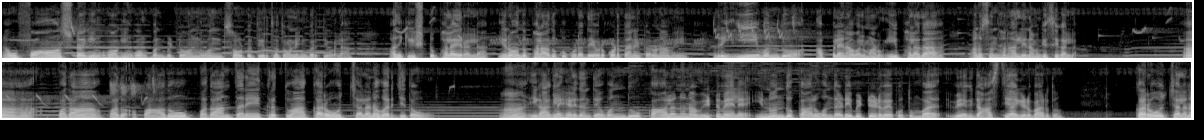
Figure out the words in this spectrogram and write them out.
ನಾವು ಫಾಸ್ಟಾಗಿ ಹಿಂಗೆ ಹೋಗಿ ಹಿಂಗೆ ಹೋಗಿ ಬಂದುಬಿಟ್ಟು ಒಂದು ಒಂದು ಸೌಟು ತೀರ್ಥ ತೊಗೊಂಡು ಹಿಂಗೆ ಬರ್ತೀವಲ್ಲ ಅದಕ್ಕೆ ಇಷ್ಟು ಫಲ ಇರಲ್ಲ. ಏನೋ ಒಂದು ಫಲ ಅದಕ್ಕೂ ಕೂಡ ದೇವರು ಕೊಡ್ತಾನೆ ಕರುಣಾಮಯಿ. ಅಂದರೆ ಈ ಒಂದು ಅಪ್ಲೈ ನಾವಲ್ಲಿ ಮಾಡೋ ಈ ಫಲದ ಅನುಸಂಧಾನ ಅಲ್ಲಿ ನಮಗೆ ಸಿಗಲ್ಲ. ಪದಾ, ಪದ, ಪಾದೋ ಪದಾಂತರೇ ಕೃತ್ವ ಕರೌ ಚಲನವರ್ಜಿತವು ಈಗಾಗಲೇ ಹೇಳಿದಂತೆ ಒಂದು ಕಾಲನ್ನು ನಾವು ಇಟ್ಟ ಮೇಲೆ ಇನ್ನೊಂದು ಕಾಲು ಒಂದು ಅಡಿ ಬಿಟ್ಟು ಇಡಬೇಕು. ತುಂಬ ವೇಗ ಜಾಸ್ತಿಯಾಗಿ ಇಡಬಾರ್ದು. ಕರೋ ಚಲನ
